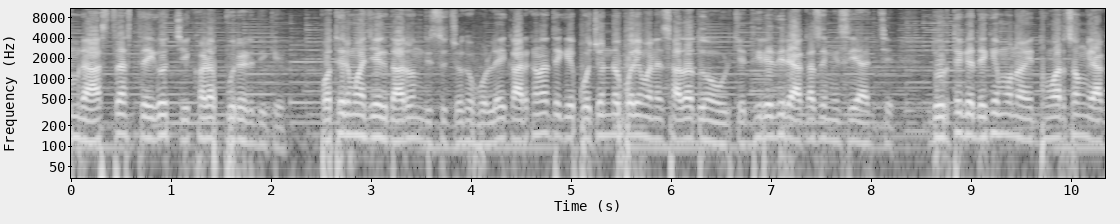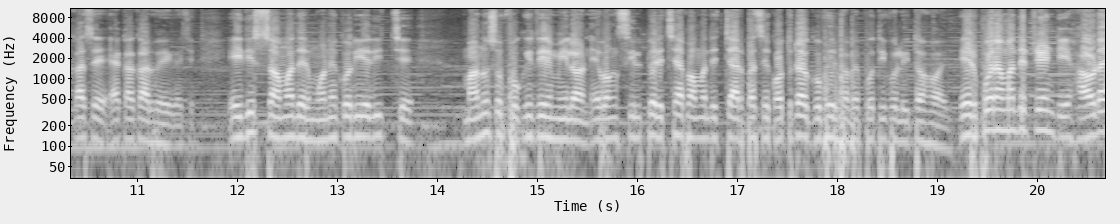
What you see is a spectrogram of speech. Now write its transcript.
আমরা আস্তে আস্তে এগোচ্ছি খড়গপুরের দিকে। পথের মাঝে এক দারুণ দৃশ্য চোখে পড়লে। কারখানা থেকে প্রচণ্ড পরিমাণে সাদা ধোঁয়া উঠছে। ধীরে ধীরে আকাশে মিশে যাচ্ছে দূর থেকে দেখে মনে হয় ধোঁয়ার সঙ্গে আকাশে একাকার হয়ে গেছে। এই দৃশ্য আমাদের মনে করিয়ে দিচ্ছে মানুষ ও প্রকৃতির মিলন এবং শিল্পের ছাপ আমাদের চারপাশে কতটা গভীরভাবে প্রতিফলিত হয়। এরপর আমাদের ট্রেনটি হাওড়া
